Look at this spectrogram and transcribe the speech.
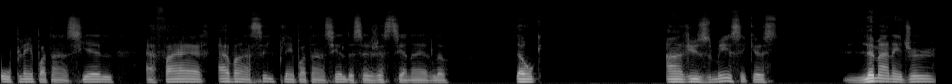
au plein potentiel à faire avancer le plein potentiel de ce gestionnaire-là. Donc, en résumé, c'est que le manager ne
